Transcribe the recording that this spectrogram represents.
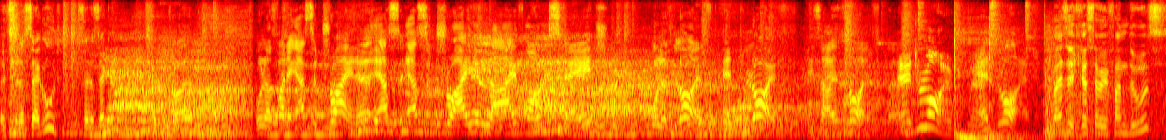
Ich finde das sehr gut. Ich finde das sehr gut. Und das war der erste Try, ne? Erste, erste Try hier live on stage. Und es läuft. Es läuft. Ich sage, es läuft. Ne? Es läuft. Es läuft. Weiß nicht, Christian, wie fandest du's?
